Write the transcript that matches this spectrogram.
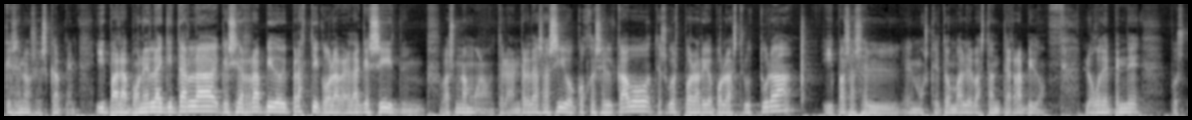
que se nos escapen. Y para ponerla y quitarla, que si es rápido y práctico, la verdad que sí. Vas una, te la enredas así o coges el cabo, te subes por arriba por la estructura y pasas el, mosquetón, ¿vale? Bastante rápido. Luego depende, pues,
